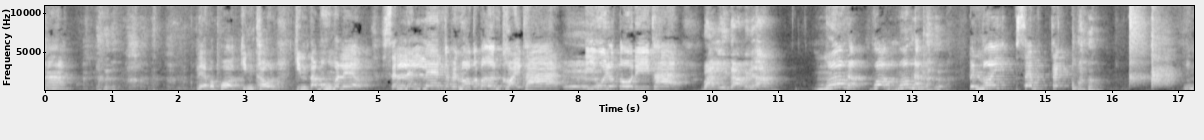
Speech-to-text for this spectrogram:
หาแล้วพ่อกินข้าวกินตำมะฮุ่งมาแล้วเส้นแหลนๆกับแพงนอกกับบ่เอิญคอยค่ะอีอุ้ยเราโตดีค่ะ บ้านอีตามไปไม่หลัง มึงน่ะพวกมึงน่ะเป็นม้อยแซมเต็กอืม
